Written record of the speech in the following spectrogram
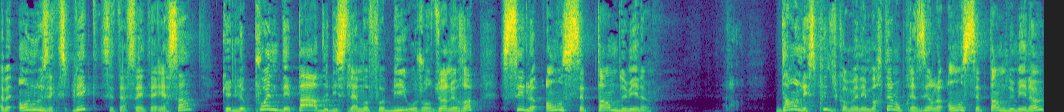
Eh On nous explique, c'est assez intéressant, que le point de départ de l'islamophobie aujourd'hui en Europe, c'est le 11 septembre 2001 dans l'esprit du commun des mortels, on pourrait dire le 11 septembre 2001,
